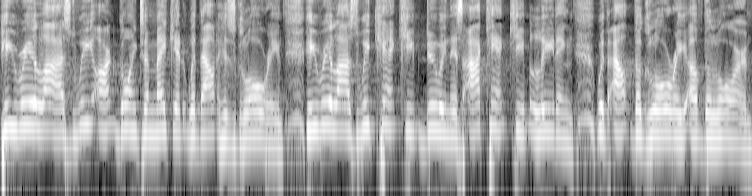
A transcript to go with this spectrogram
He realized realized we aren't going to make it without His glory. He realized we can't keep doing this. I can't keep leading without the glory of the Lord.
